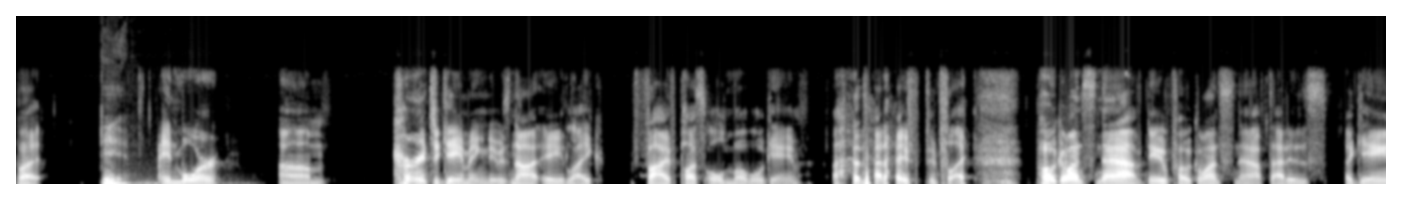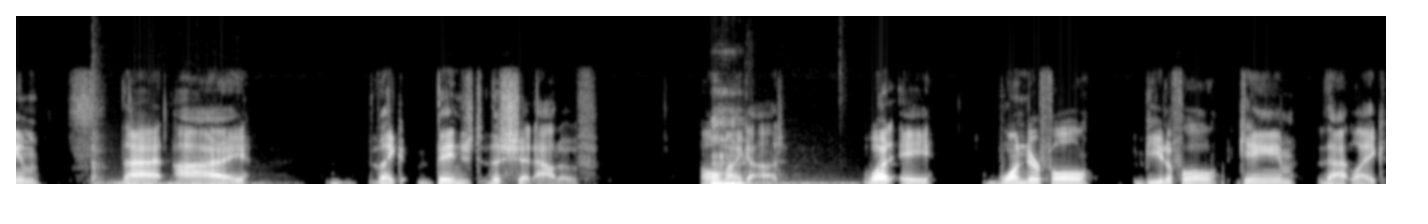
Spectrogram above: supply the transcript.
But yeah in more um, current gaming news, not a like five plus old mobile game uh, that I've been playing. Pokemon Snap, new Pokemon Snap. That is a game that I like binged the shit out of. Oh my Mhm. god. What a wonderful, beautiful game that like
